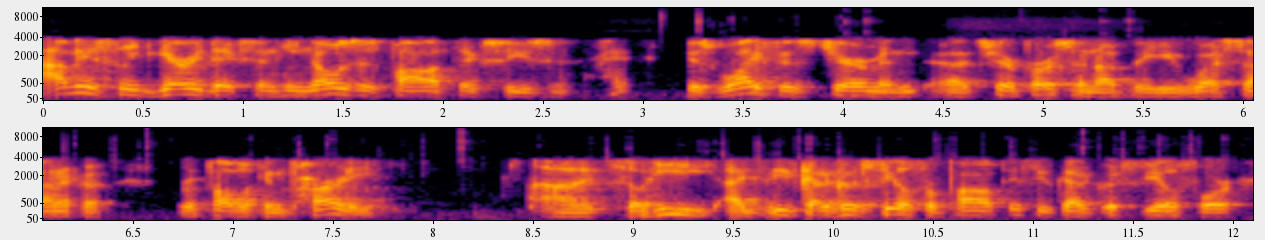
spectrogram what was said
obviously Gary Dickson he knows his politics. He's his wife is chairman uh, chairperson of the West Seneca Republican Party, uh, so he I, he's got a good feel for politics. He's got a good feel for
